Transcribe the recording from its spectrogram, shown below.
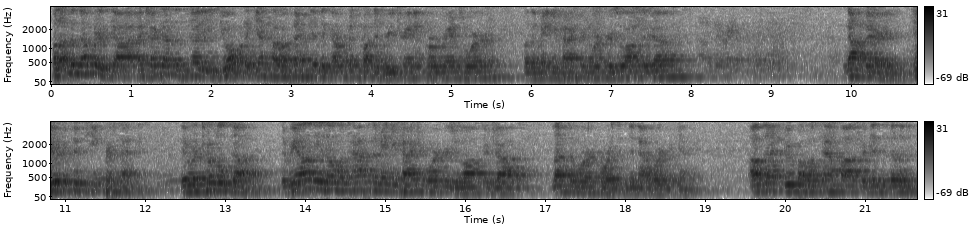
But I'm the numbers guy. I checked out the studies. You all want to guess how effective the government-funded retraining programs were for the manufacturing workers who lost their jobs? Not very. Zero to 15%. They were total dud. The reality is almost half of the manufacturing workers who lost their jobs left the workforce and did not work again. Of that group, almost half filed for disability.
